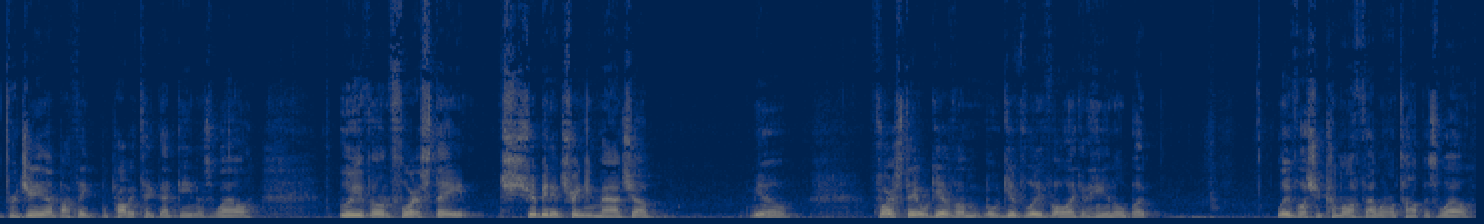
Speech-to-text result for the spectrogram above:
Virginia, I think, will probably take that game as well. Louisville and Florida State should be an intriguing matchup. You know, Florida State will give them will give Louisville they can handle, but Louisville should come off that one on top as well.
